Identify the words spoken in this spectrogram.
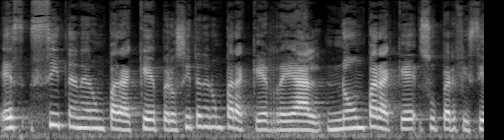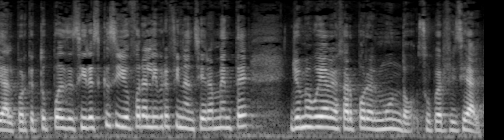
es sí tener un para qué, pero sí tener un para qué real, no un para qué superficial, porque tú puedes decir, es que si yo fuera libre financieramente, yo me voy a viajar por el mundo, superficial.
